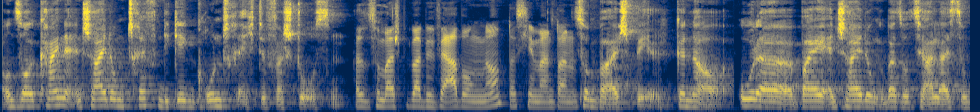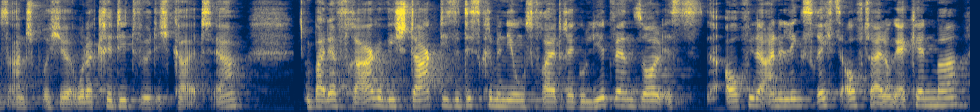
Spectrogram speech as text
und soll keine Entscheidungen treffen, die gegen Grundrechte verstoßen. Also zum Beispiel bei Bewerbungen, ne? dass jemand dann. Zum Beispiel, genau. Oder bei Entscheidungen über Sozialleistungsansprüche oder Kreditwürdigkeit, ja. Bei der Frage, wie stark diese Diskriminierungsfreiheit reguliert werden soll, ist auch wieder eine Links-Rechts-Aufteilung erkennbar.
